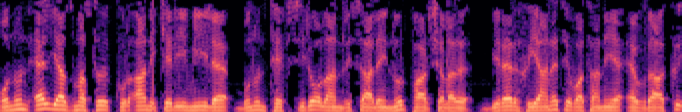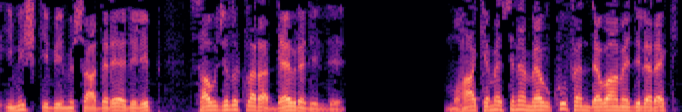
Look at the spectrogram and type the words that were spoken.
Onun el yazması Kur'an-ı Kerim ile bunun tefsiri olan Risale-i Nur parçaları birer hıyanet-i vataniye evrakı imiş gibi müsaade edilip savcılıklara devredildi. Muhakemesine mevkufen devam edilerek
